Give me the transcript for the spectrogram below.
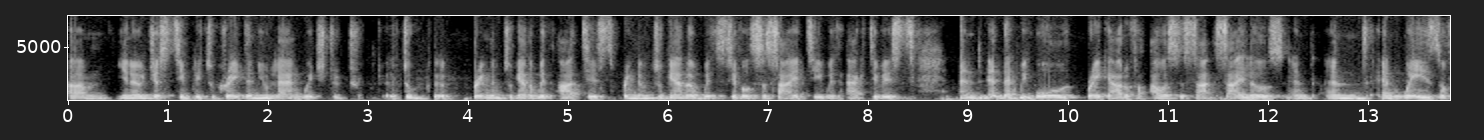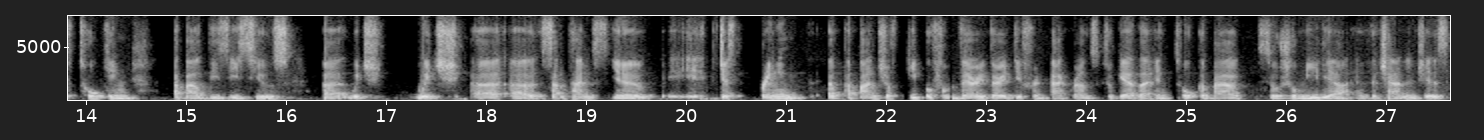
um, you know, just simply to create a new language, to, to, uh, bring them together with artists, bring them together with civil society, with activists, and, and that we all break out of our silos and, and, and ways of talking about these issues, uh, which which uh, uh, sometimes you know just bringing a, a, bunch of people from very very different backgrounds together and talk about social media and the challenges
